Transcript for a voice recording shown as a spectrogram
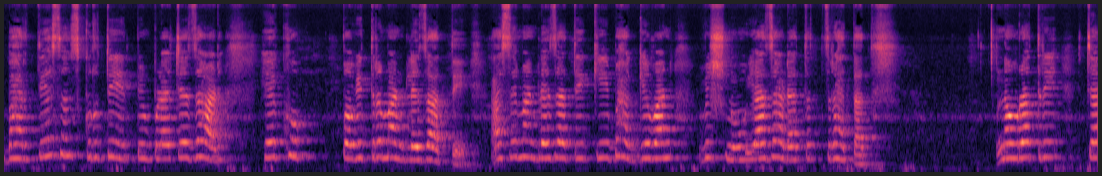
भारतीय संस्कृतीत पिंपळाचे झाड हे खूप पवित्र मानले जाते. असे मानले जाते की भाग्यवान विष्णू या झाडातच राहतात. नवरात्रीच्या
